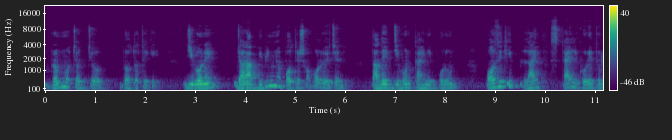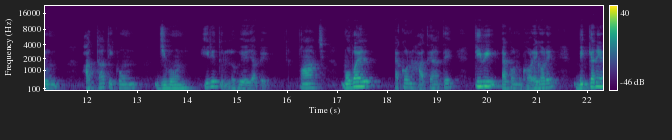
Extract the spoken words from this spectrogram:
ব্রহ্মচর্য ব্রত থেকে। জীবনে যারা বিভিন্ন পথে সফল হয়েছেন, তাদের জীবন কাহিনী পড়ুন, পজিটিভ লাইফ স্টাইল গড়ে তুলুন, আধ্যাত্মিক হন জীবন হিরে তুল্য হয়ে যাবে। পাঁচ, মোবাইল এখন হাতে হাতে, টিভি এখন ঘরে ঘরে, বিজ্ঞানের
